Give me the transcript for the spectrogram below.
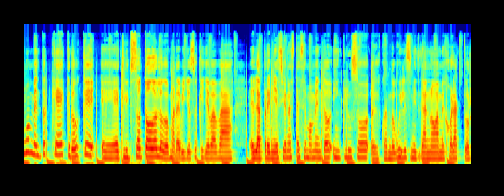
momento que creo que eh, eclipsó todo lo maravilloso que llevaba eh, la premiación hasta ese momento, incluso eh, cuando Will Smith ganó a Mejor Actor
